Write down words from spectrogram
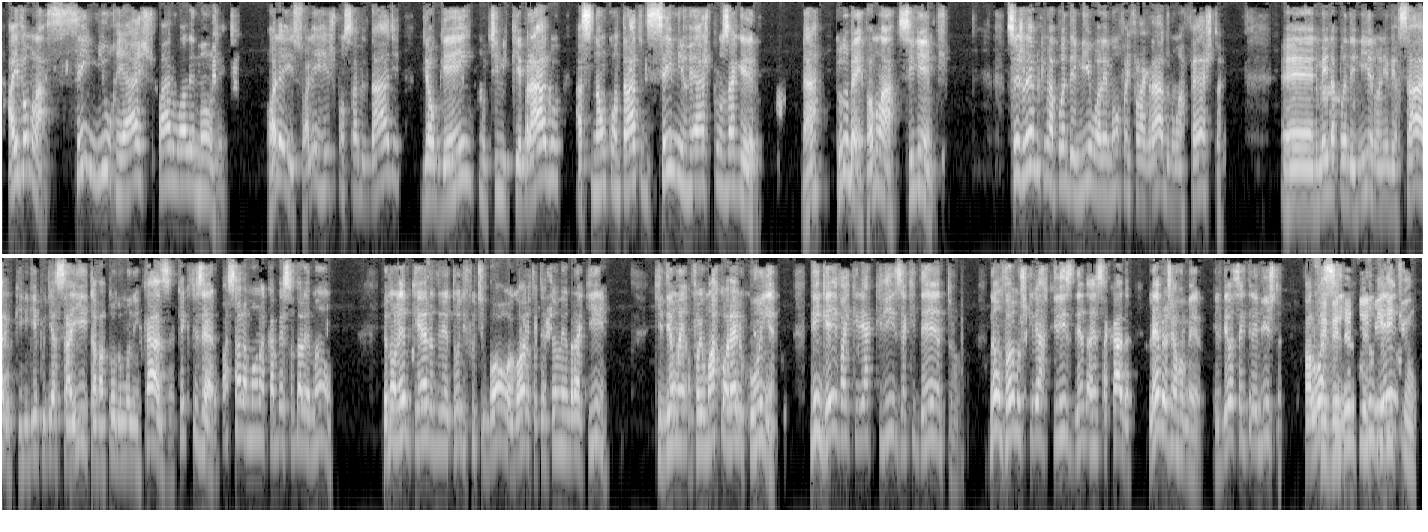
Aí vamos lá, 100 mil reais para o alemão, gente. Olha isso, olha a irresponsabilidade de alguém, um time quebrado, assinar um contrato de 100 mil reais para um zagueiro. Né? Tudo bem, vamos lá, seguimos. Vocês lembram que na pandemia o alemão foi flagrado numa festa, é, no meio da pandemia, no aniversário, que ninguém podia sair, estava todo mundo em casa? O que, que fizeram? Passaram a mão na cabeça do alemão. Eu não lembro quem era o diretor de futebol agora, estou tentando lembrar aqui, que deu uma, foi o Marco Aurélio Cunha. Ninguém vai criar crise aqui dentro. Não vamos criar crise dentro da ressacada. Lembra, Jean Romero? Ele deu essa entrevista. Falou fevereiro assim. Fevereiro de 2021.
